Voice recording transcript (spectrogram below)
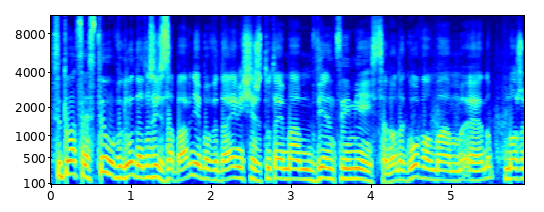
Sytuacja z tyłu wygląda dosyć zabawnie, bo wydaje mi się, że tutaj mam więcej miejsca. No, na głową mam no, może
